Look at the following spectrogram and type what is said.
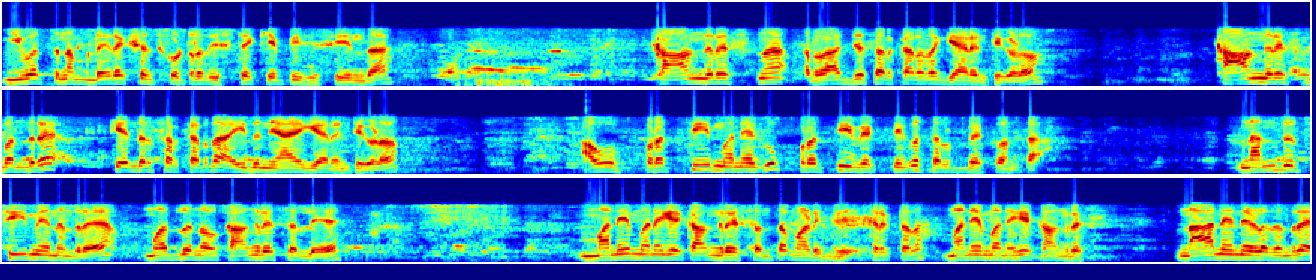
ಇವತ್ತು ನಮ್ಮ ಡೈರೆಕ್ಷನ್ಸ್ ಕೊಟ್ಟಿರೋದು ಇಷ್ಟೇ ಕೆ ಪಿ ಸಿ ಸಿಯಿಂದ ಕಾಂಗ್ರೆಸ್ನ ರಾಜ್ಯ ಸರ್ಕಾರದ ಗ್ಯಾರಂಟಿಗಳು. ಕಾಂಗ್ರೆಸ್ ಬಂದರೆ ಕೇಂದ್ರ ಸರ್ಕಾರದ ಐದು ನ್ಯಾಯ ಗ್ಯಾರಂಟಿಗಳು. ಅವು ಪ್ರತಿ ಮನೆಗೂ, ಪ್ರತಿ ವ್ಯಕ್ತಿಗೂ ತಲುಪಬೇಕು ಅಂತ. ನಂದು ಥೀಮ್ ಏನಂದರೆ, ಮೊದಲು ನಾವು ಕಾಂಗ್ರೆಸ್ಸಲ್ಲಿ ಮನೆ ಮನೆಗೆ ಕಾಂಗ್ರೆಸ್ ಅಂತ ಮಾಡಿದ್ವಿ ಕರೆಕ್ಟ್ ಅಲ್ಲ? ಮನೆ ಮನೆಗೆ ಕಾಂಗ್ರೆಸ್. ನಾನೇನು ಹೇಳೋದಂದ್ರೆ,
